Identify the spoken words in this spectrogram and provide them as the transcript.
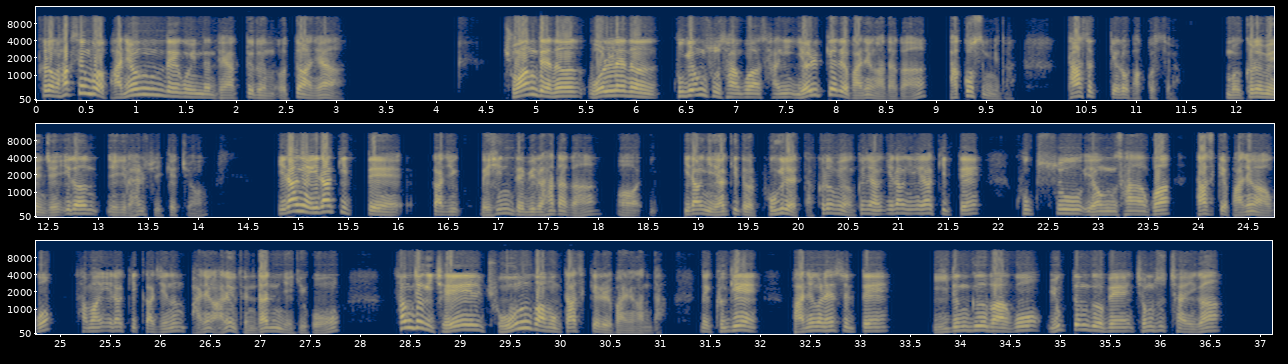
그럼 학생부가 반영되고 있는 대학들은 어떠하냐? 중앙대는 원래는 국영수 사과 상위 10개를 반영하다가 바꿨습니다. 5개로 바꿨어요. 뭐 그러면 이제 이런 얘기를 할 수 있겠죠. 1학년 1학기 때까지 내신 대비를 하다가 어 1학년 2학기 때 포기를 했다. 그러면 그냥 1학년 1학기 때 국수 영사과 5개 반영하고 3학년 1학기까지는 반영 안 해도 된다는 얘기고 성적이 제일 좋은 과목 5개를 반영한다. 근데 그게 반영을 했을 때 2등급하고 6등급의 점수 차이가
